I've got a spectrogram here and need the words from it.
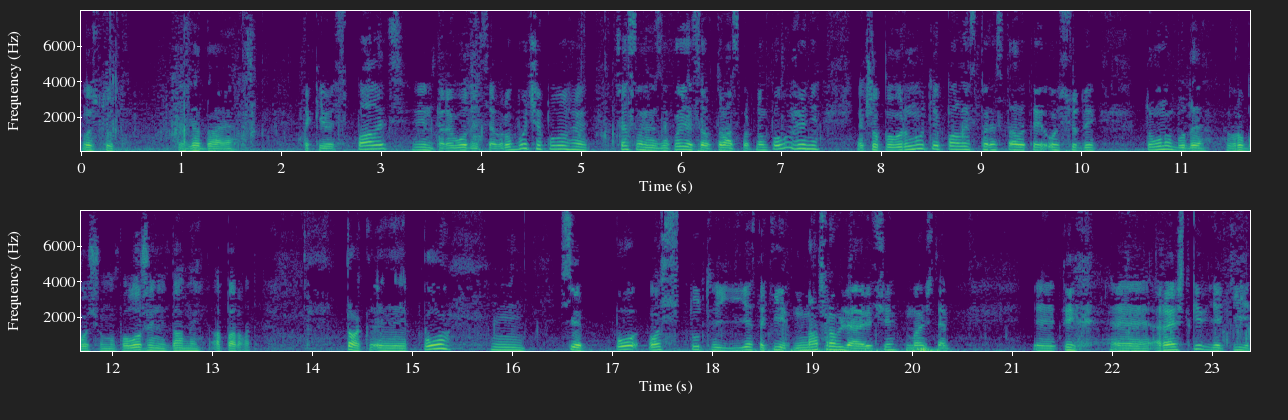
Ось тут виглядає такий ось палець, він переводиться в робоче положення. Зараз вони знаходяться в транспортному положенні. Якщо повернути палець, переставити ось сюди, то воно буде в робочому положенні даний апарат. Так, е, по ще по ось тут є такі направляючі, бачите, е, тих е, рештків, які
